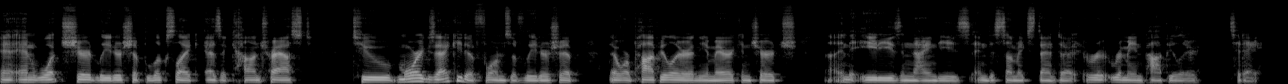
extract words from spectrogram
and, and what shared leadership looks like as a contrast to more executive forms of leadership that were popular in the American church uh, in the 80s and 90s, and to some extent uh, r- remain popular today.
